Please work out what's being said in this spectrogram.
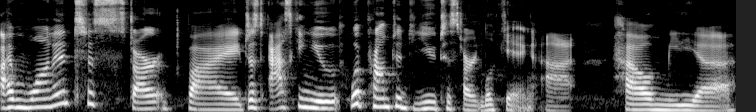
I wanted to start by just asking you what prompted you to start looking at how media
